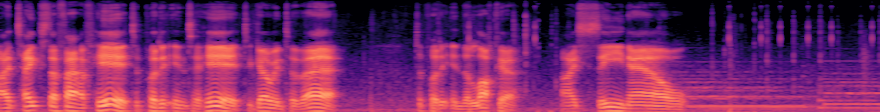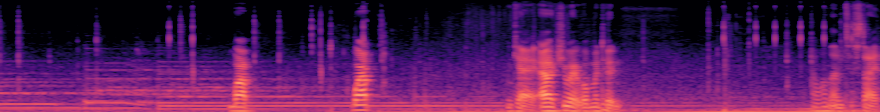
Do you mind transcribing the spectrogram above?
I take stuff out of here to put it into here to go into there to put it in the locker. I see now. Whap. Whap. Okay, actually wait, what am I doing? I want them to stay.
